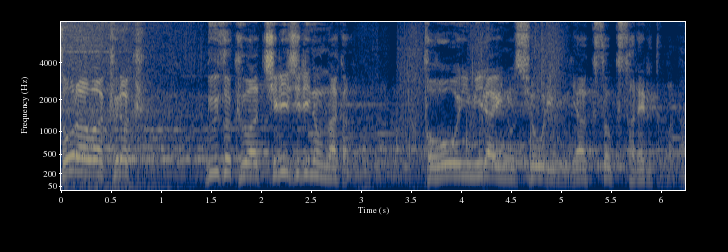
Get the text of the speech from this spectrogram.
空は暗く部族は散り散りの中遠い未来の勝利を約束されるとはな。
